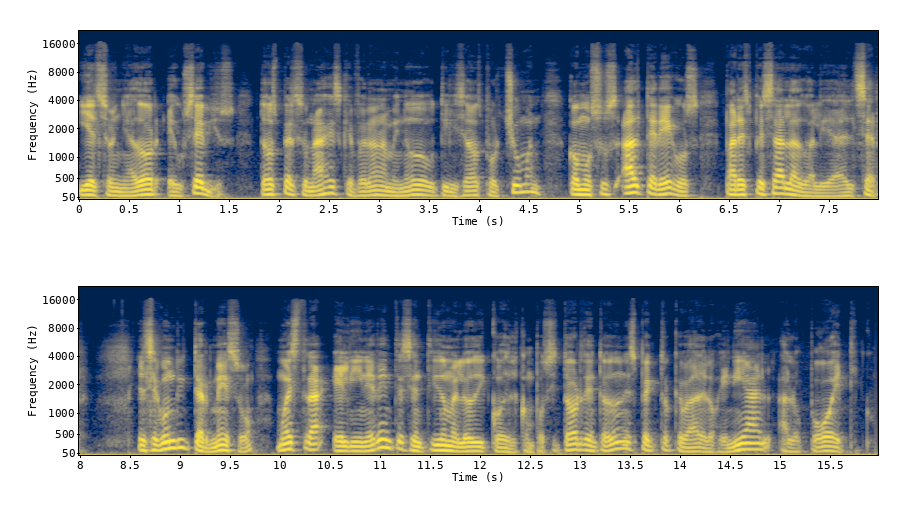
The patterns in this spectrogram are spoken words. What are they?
y el soñador Eusebius, dos personajes que fueron a menudo utilizados por Schumann como sus alter egos para expresar la dualidad del ser. El segundo intermeso muestra el inherente sentido melódico del compositor dentro de un espectro que va de lo genial a lo poético.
